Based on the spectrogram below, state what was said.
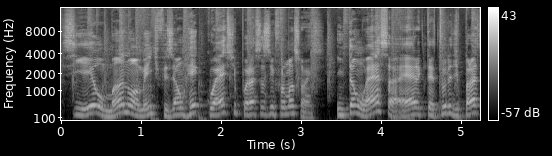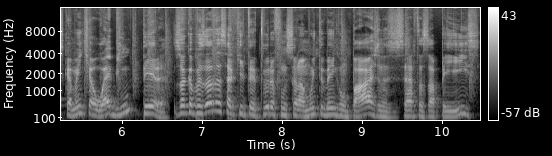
se eu manualmente fizer um request por essas informações. Então essa é a arquitetura de praticamente a web inteira. Só que apesar dessa arquitetura funcionar muito bem com páginas e certas APIs,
